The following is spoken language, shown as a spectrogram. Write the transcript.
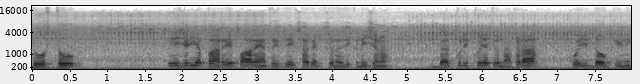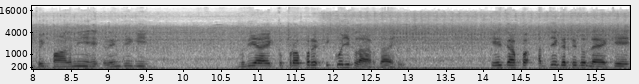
ਦੋਸਤੋ, ਇਹ ਜਿਹੜੀ ਆਪਾਂ ਰੇ ਪਾ ਰਹੇ ਹਾਂ, ਤੁਸੀਂ ਦੇਖ ਸਕਦੇ ਹੋ ਝੋਨੇ ਦੀ ਕੰਡੀਸ਼ਨ ਬਿਲਕੁਲ ਇੱਕੋ ਜਿਹਾ ਝੋਨਾ ਖੜਾ, ਕੋਈ ਦੌਕੀ ਨਹੀਂ, ਕੋਈ ਪਾਂਗ ਨਹੀਂ, ਇਹ ਰਹਿੰਦੀ ਗੀ। ਵਧੀਆ, ਇੱਕ ਪ੍ਰੋਪਰ ਇੱਕੋ ਜਿਹੀ ਖਲਾਰਦਾ ਇਹ। ਇਹ ਤਾਂ ਆਪਾਂ ਅੱਧੇ ਗੱਟੇ ਤੋਂ ਲੈ ਕੇ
